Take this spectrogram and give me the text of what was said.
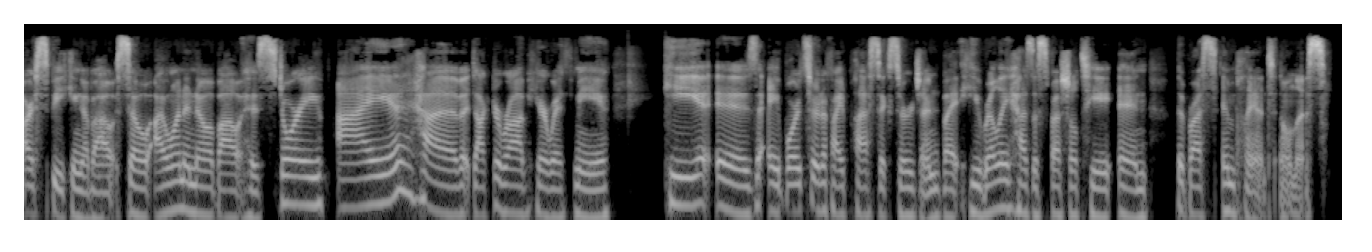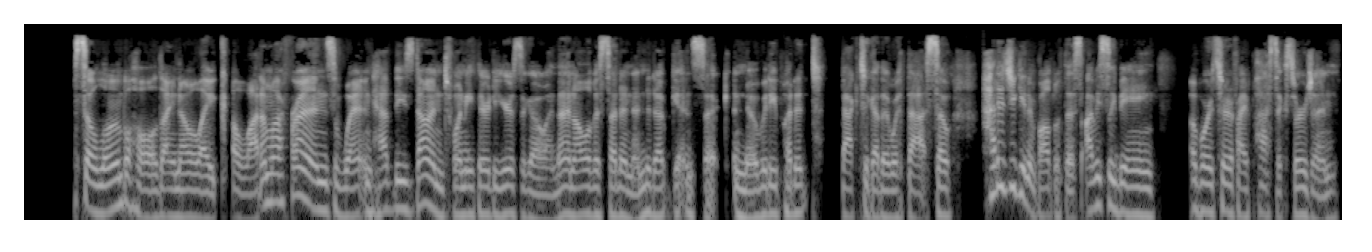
are speaking about. So I want to know about his story. I have Dr. Rob here with me. He is a board certified plastic surgeon, but he really has a specialty in the breast implant illness. So lo and behold, I know like a lot of my friends went and had these done 20, 30 years ago, and then all of a sudden ended up getting sick and nobody put it back together with that. So how did you get involved with this? Obviously being a board certified plastic surgeon.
